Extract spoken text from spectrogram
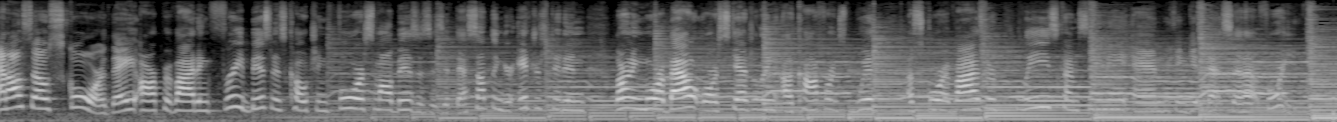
And also SCORE, they are providing free business coaching for small businesses. If that's something you're interested in learning more about or scheduling a conference with a SCORE advisor, please come see me and we can get that set up for you.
